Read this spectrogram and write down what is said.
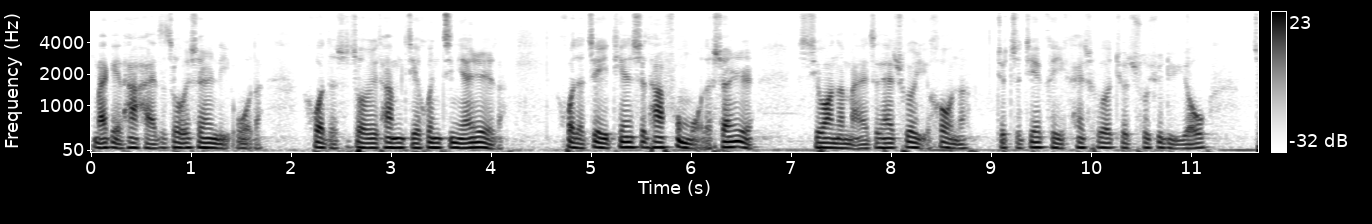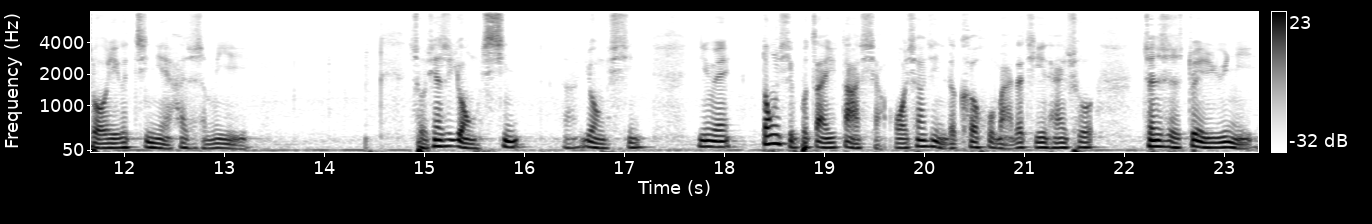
买给他孩子作为生日礼物的，或者是作为他们结婚纪念日的，或者这一天是他父母的生日，希望呢买了这台车以后呢，就直接可以开车就出去旅游，作为一个纪念还是什么意义？首先是用心啊，用心，因为东西不在于大小。我相信你的客户买得起一台车，真是对于你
